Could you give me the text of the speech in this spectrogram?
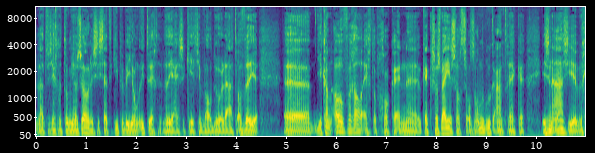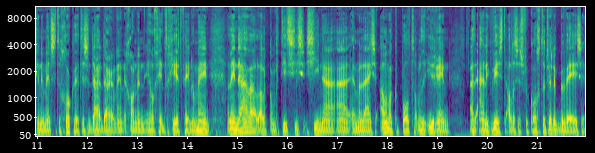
laten we zeggen dat Tom jouw zoon is, die staat te keeper bij Jong Utrecht. Wil jij eens een keertje een bal doorlaten? Of wil je uh, je kan overal echt op gokken. En uh, kijk, zoals wij hier s ochtends onze onderbroek aantrekken... is in Azië beginnen mensen te gokken. Het is daar, daar gewoon een heel geïntegreerd fenomeen. Alleen daar waren alle competities, China en Maleisië, allemaal kapot. Omdat iedereen uiteindelijk wist, alles is verkocht. Het werd ook bewezen.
